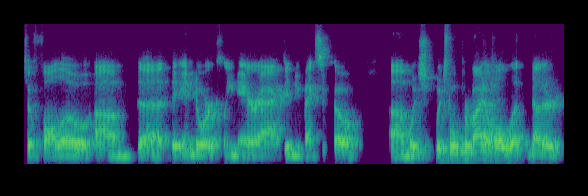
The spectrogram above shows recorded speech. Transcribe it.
to follow um, the the Indoor Clean Air Act in New Mexico, um, which which will provide a whole another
